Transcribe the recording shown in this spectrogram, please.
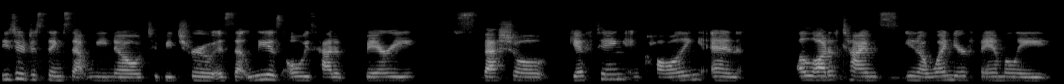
these are just things that we know to be true is that Leah's always had a very special gifting and calling. And a lot of times, you know, when you're family,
